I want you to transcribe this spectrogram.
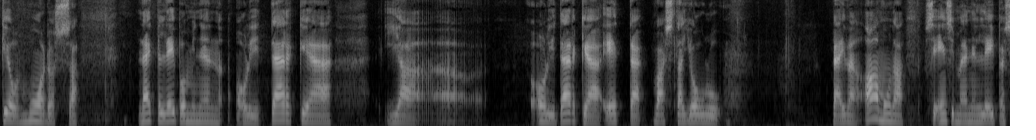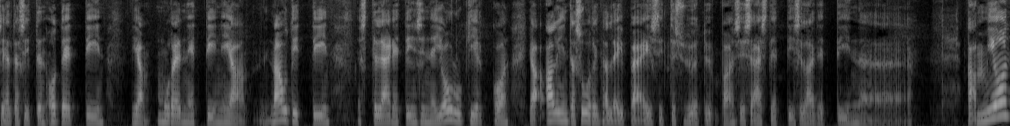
keon muodossa. Näiden leipominen oli tärkeää ja äh, oli tärkeää, että vasta joulu päivän aamuna se ensimmäinen leipä sieltä sitten otettiin ja murennettiin ja nautittiin ja sitten lähdettiin sinne joulukirkkoon ja alinta suurinta leipää ei sitten syöty, vaan se säästettiin, se laitettiin ää, kammioon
